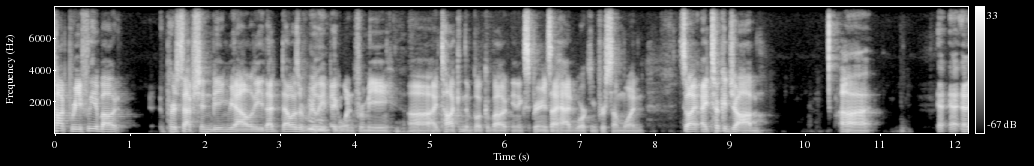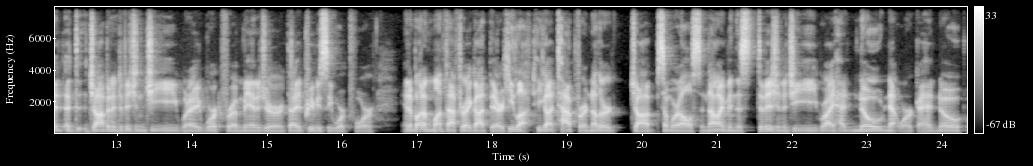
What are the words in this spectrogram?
talked briefly about perception being reality. That that was a really mm-hmm. big one for me. Uh, i talk in the book about an experience i had working for someone. So i, I took a job uh, a, a, job in a division GE where I worked for a manager that I had previously worked for. And about a month after I got there, he left. He got tapped for another job somewhere else. And now I'm in this division of GE where I had no network. I had no,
